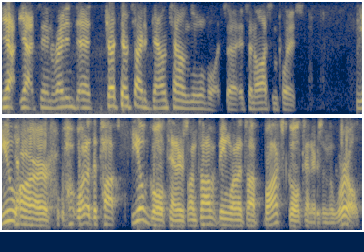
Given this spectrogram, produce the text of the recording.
Yeah, yeah, it's in right in uh, just outside of downtown Louisville. It's a it's an awesome place. You are one of the top field goaltenders, on top of being one of the top box goaltenders in the world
